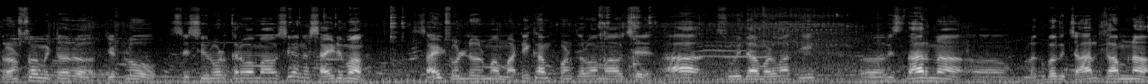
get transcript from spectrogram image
ત્રણસો મીટર જેટલો સીસી રોડ કરવામાં આવશે અને સાઈડમાં, સાઈડ શોલ્ડરમાં માટીકામ પણ કરવામાં આવશે. આ સુવિધા મળવાથી વિસ્તારના લગભગ ચાર ગામના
